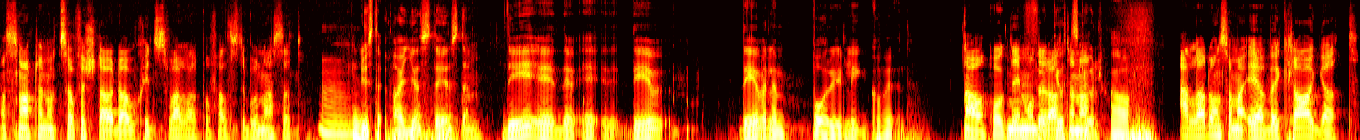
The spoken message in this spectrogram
Och snart är den också förstörd av skyddsvallar på Falsterbonäset. Mm. Just det. Ja, just det. Just det. Mm. Det är, det, är, det, är, det är väl en borgerlig kommun? Ja, Och det är Moderaterna. Ja. Alla de som har överklagat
